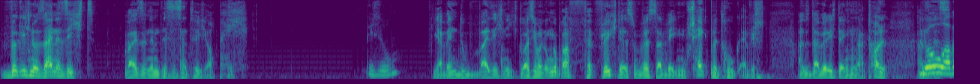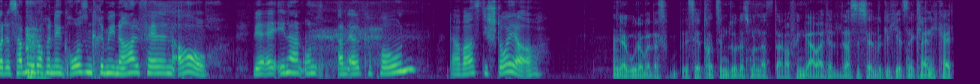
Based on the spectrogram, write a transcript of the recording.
wirklich nur seine Sichtweise nimmt, ist es natürlich auch Pech. Wieso? Ja, wenn du, weiß ich nicht, du hast jemanden umgebracht, flüchtest und wirst dann wegen Scheckbetrug erwischt. Also da würde ich denken, na toll. Also jo, das- aber das haben wir doch in den großen Kriminalfällen auch. Wir erinnern uns an Al Capone, da war es die Steuer. Ja gut, aber das ist ja trotzdem so, dass man das darauf hingearbeitet hat. Das ist ja wirklich jetzt eine Kleinigkeit.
